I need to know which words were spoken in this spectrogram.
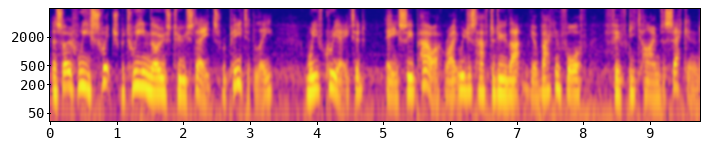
And so if we switch between those two states repeatedly, we've created AC power, right? We just have to do that you know, back and forth 50 times a second.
